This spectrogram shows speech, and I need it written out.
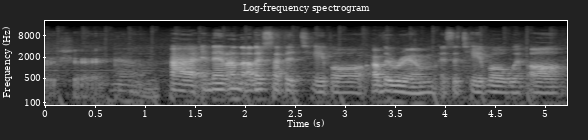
for sure. Um, uh, and then on the other side of the table of the room is a table with all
